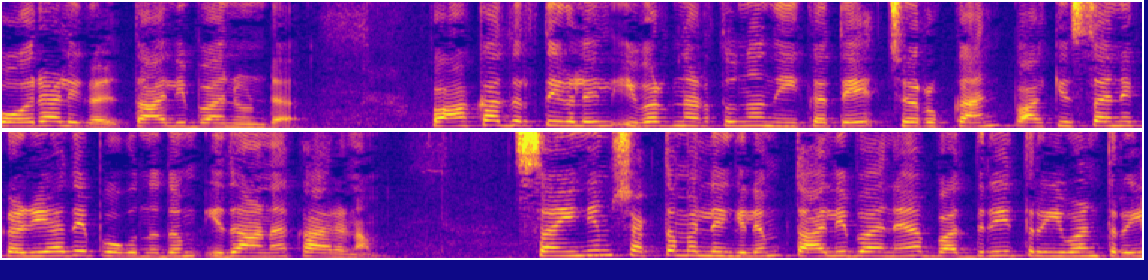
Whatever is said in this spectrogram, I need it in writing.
പോരാളികൾ താലിബാനുണ്ട്. പാക് അതിർത്തികളിൽ ഇവർ നടത്തുന്ന നീക്കത്തെ ചെറുക്കാൻ പാകിസ്ഥാന് കഴിയാതെ പോകുന്നതും ഇതാണ് കാരണം. സൈന്യം ശക്തമല്ലെങ്കിലും താലിബാന് Badri three one three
